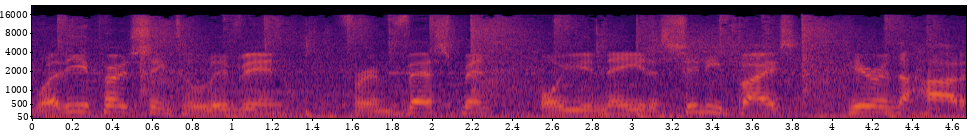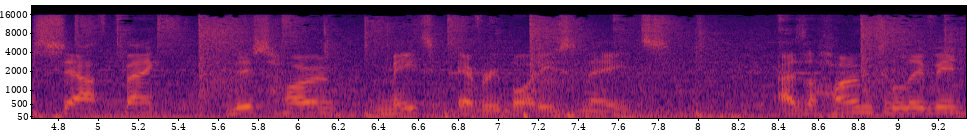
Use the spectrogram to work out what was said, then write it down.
Whether you're purchasing to live in, for investment, or you need a city base here in the heart of Southbank, this home meets everybody's needs. As a home to live in,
